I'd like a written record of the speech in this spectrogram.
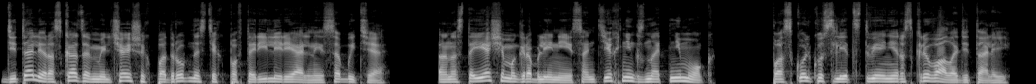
Детали рассказа в мельчайших подробностях повторили реальные события. О настоящем ограблении сантехник знать не мог, поскольку следствие не раскрывало деталей.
